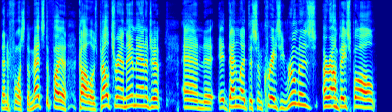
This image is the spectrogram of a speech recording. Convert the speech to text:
Then it forced the Mets to fire Carlos Beltran, their manager. And it then led to some crazy rumors around baseball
